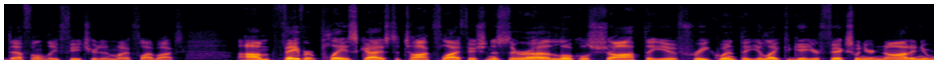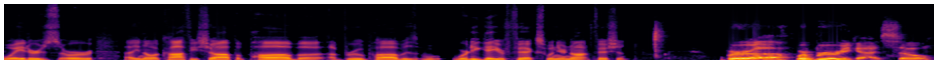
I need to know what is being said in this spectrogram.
definitely featured in my fly box. Um, favorite place, guys, to talk fly fishing? Is there a local shop that you frequent that you like to get your fix when you're not in your waders, or uh, you know, a coffee shop, a pub, a, a brew pub? Is where do you get your fix when you're not fishing? We're uh, we're brewery guys, so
